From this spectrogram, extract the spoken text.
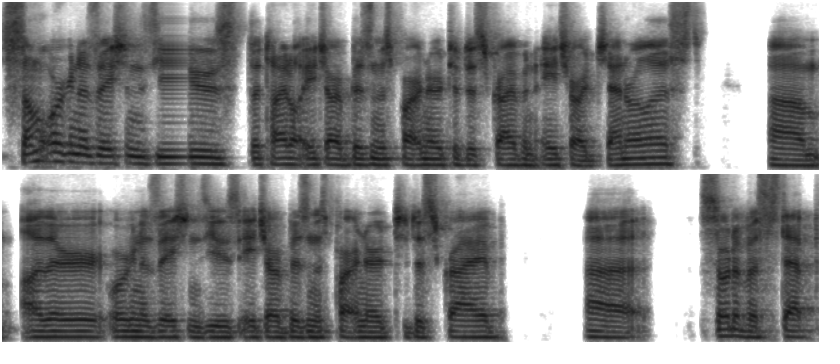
some organizations use the title HR business partner to describe an HR generalist. Um, other organizations use HR business partner to describe uh, sort of a step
